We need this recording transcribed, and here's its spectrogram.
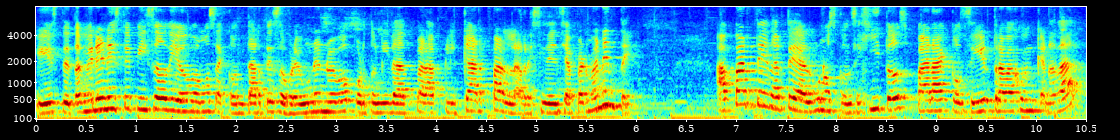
Este, también en este episodio vamos a contarte sobre una nueva oportunidad para aplicar para la residencia permanente. Aparte, darte algunos consejitos para conseguir trabajo en Canadá.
